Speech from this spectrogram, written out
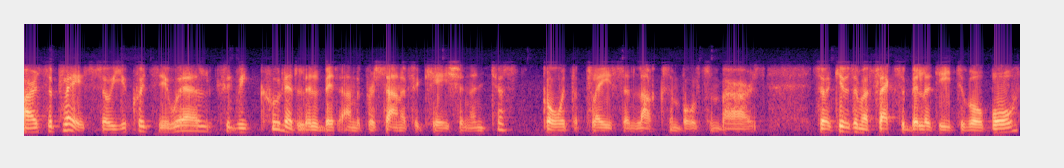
or it's a place. So you could say, well, could we cool it a little bit on the personification and just go with the place and locks and bolts and bars? So it gives them a flexibility to go both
